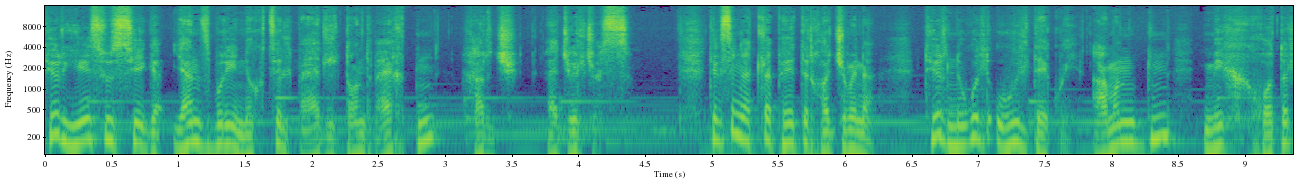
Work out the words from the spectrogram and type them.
Тэр Есүсийг янз бүрийн нөхцөл байдал донд байхад нь харж ажиглаж байсан. Тэгсэн атла Петр хожим нь тэр нүгэл үйлдэггүй. Аманд нь мэх худал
